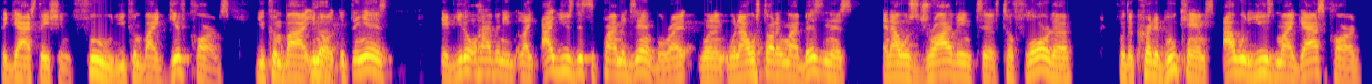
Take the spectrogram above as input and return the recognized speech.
the gas station? Food. You can buy gift cards. You can buy, you know, the thing is, if you don't have any, like I use this as prime example, right? When when I was starting my business and I was driving to, to Florida for the credit boot camps, I would use my gas card.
